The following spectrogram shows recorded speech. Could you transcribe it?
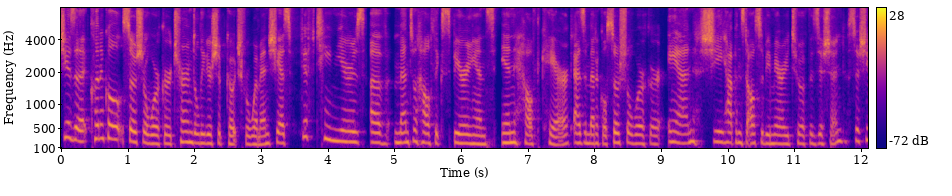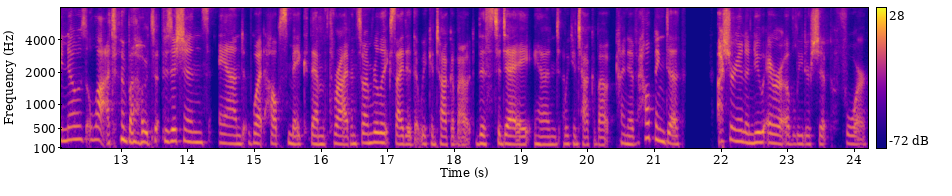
She is a clinical social worker turned leadership coach for women. She has 15 years of mental health experience in healthcare as a medical social worker. And she happens to also be married to a physician. So she knows a lot about physicians and what helps make them thrive. And so I'm really excited that we can talk about this today and we can talk about kind of helping to usher in a new era of leadership for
